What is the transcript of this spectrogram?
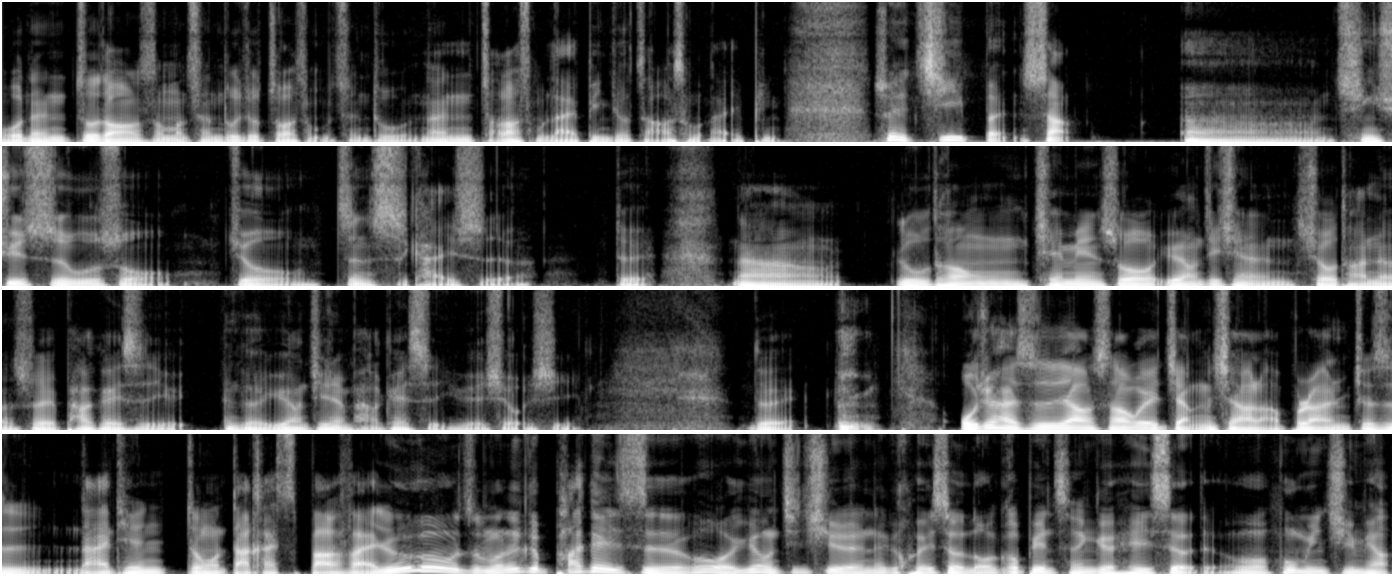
我能做到什么程度就做到什么程度，能找到什么来宾就找到什么来宾，所以基本上，呃，情绪事务所就正式开始了。对，那如同前面说，岳阳机器人休团了，所以 p 开始那个岳阳机器人 p 开始也休息。对，我觉得还是要稍微讲一下啦，不然就是哪一天等我打开 Spotify，哦，怎么那个 p a c k a g e 哦，用机器人那个灰色 logo 变成一个黑色的，哦，莫名其妙，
